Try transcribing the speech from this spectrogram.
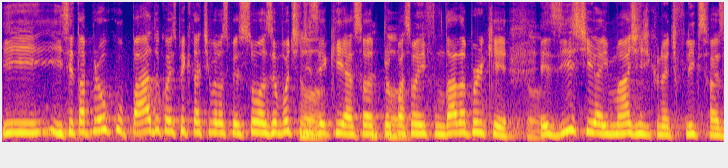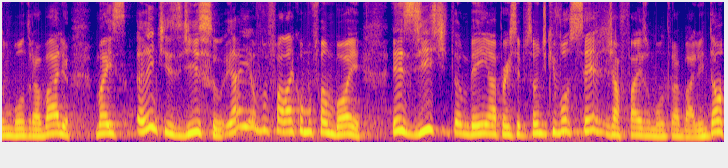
E, e você tá preocupado com a expectativa das pessoas. Eu vou te Tô. dizer que a sua Eu tô. preocupação é infundada porque Tô. existe a imagem de que o Netflix faz um bom trabalho, mas antes disso, e aí eu vou falar como fanboy, existe também a percepção de que você já faz um bom trabalho. Então,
